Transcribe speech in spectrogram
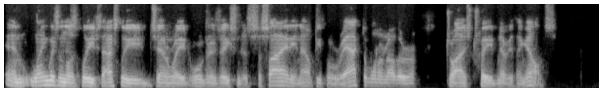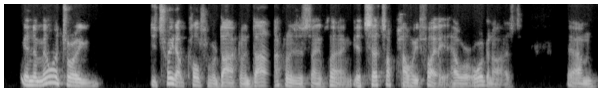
and language and those beliefs actually generate organization to society and how people react to one another drives trade and everything else. In the military, you trade out culture for doctrine. Doctrine is the same thing. It sets up how we fight, how we're organized. Um,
